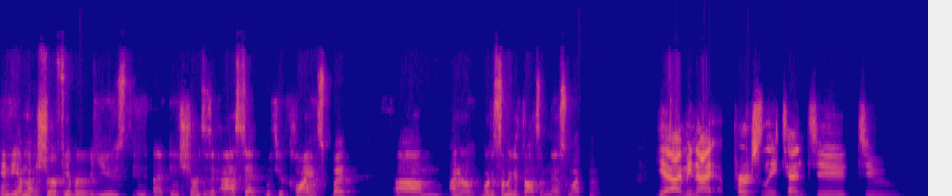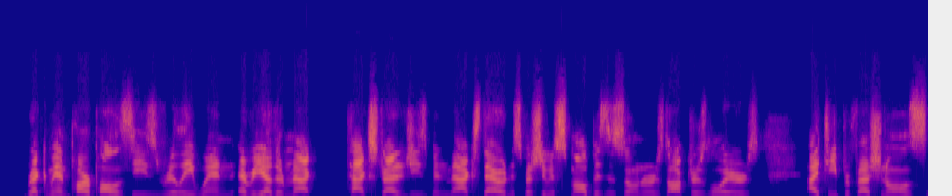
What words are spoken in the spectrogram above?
Andy, I'm not sure if you ever used uh, insurance as an asset with your clients, but um, I don't know. What are some of your thoughts on this one? Yeah, I mean, I personally tend to to recommend par policies really when every other mac tax strategy has been maxed out, especially with small business owners, doctors, lawyers, IT professionals.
